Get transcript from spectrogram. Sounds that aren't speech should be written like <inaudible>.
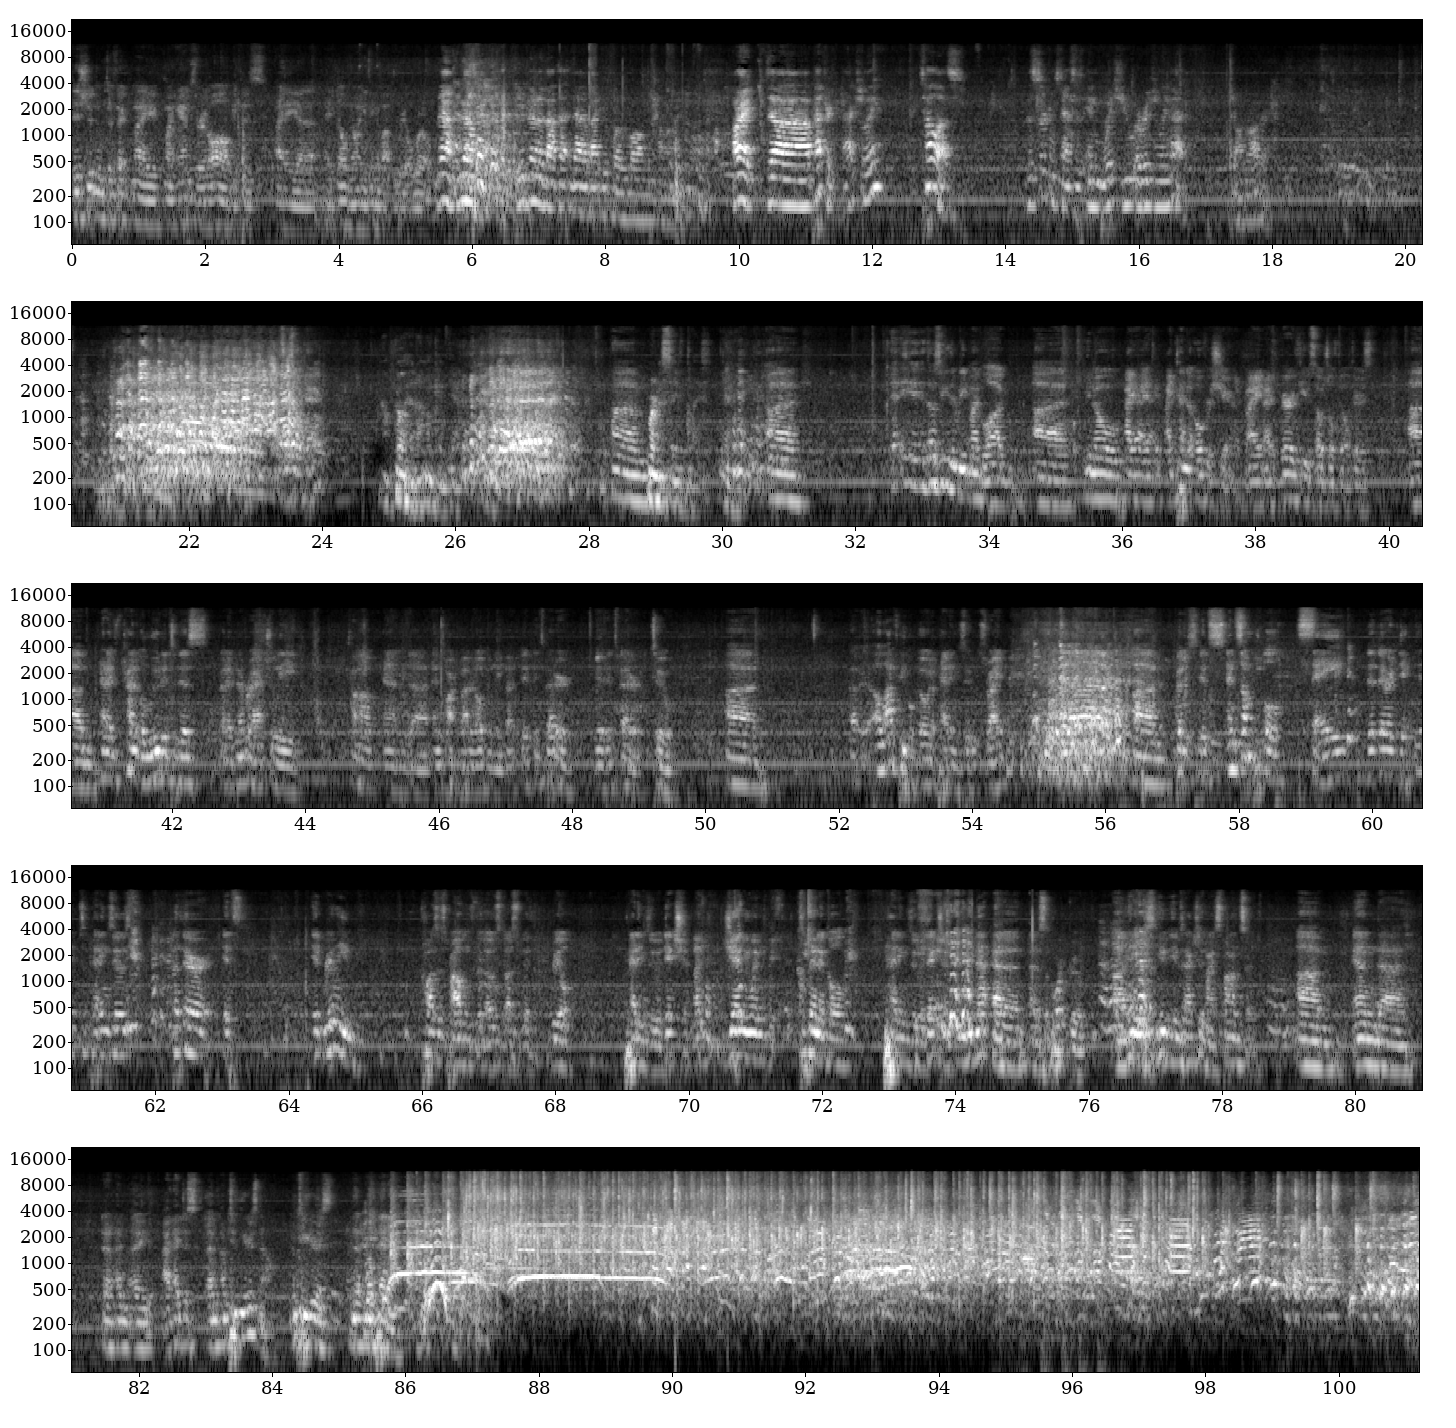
this shouldn't affect my, my answer at all because I, uh, I don't know anything about the real world. Yeah, no, we've known about that, that about you for a long time. All right, uh, Patrick, actually, tell us the circumstances in which you originally met John Roderick. <laughs> Okay? No, go ahead, I'm okay. Yeah. Um, We're in a safe place. Yeah. Uh, eh, eh, those of you that read my blog, uh, you know I, I, I tend to overshare, right? I have very few social filters. Um, and I've kind of alluded to this, but I've never actually come out and, uh, and talked about it openly, but it, it's better, it, it's better to. Uh, uh, a lot of people go to petting zoos, right? <laughs> um, but it's, it's, and some people say that they're addicted to petting zoos, but they're, it's, it really causes problems for those of us with real petting zoo addiction, like genuine clinical petting zoo addiction. We met at a, at a support group. Uh, he, was, he, he was actually my sponsor. Um, and uh, I'm, I, I just, I'm, I'm two years now. I'm two years, no petting.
